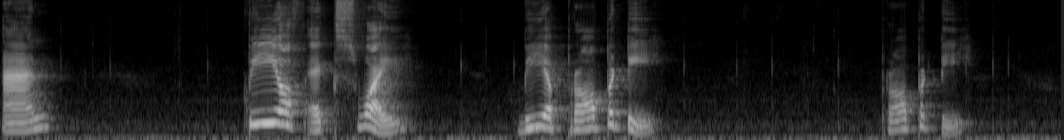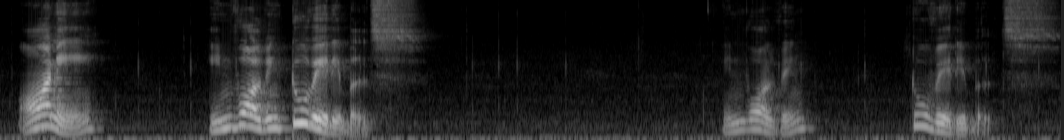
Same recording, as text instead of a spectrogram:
and p of xy be a property property on a involving two variables involving two variables.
